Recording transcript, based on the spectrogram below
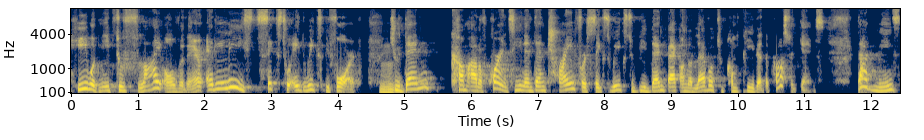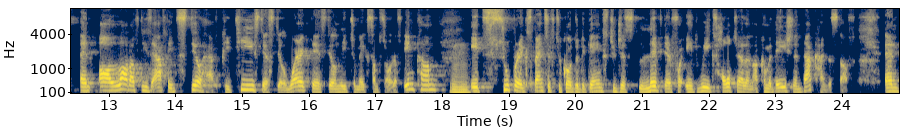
he would need to fly over there at least six to eight weeks before mm. to then come out of quarantine and then train for six weeks to be then back on the level to compete at the CrossFit Games. That means, and a lot of these athletes still have PTs, they still work, they still need to make some sort of income. Mm-hmm. It's super expensive to go to the games to just live there for eight weeks, hotel and accommodation and that kind of stuff. And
